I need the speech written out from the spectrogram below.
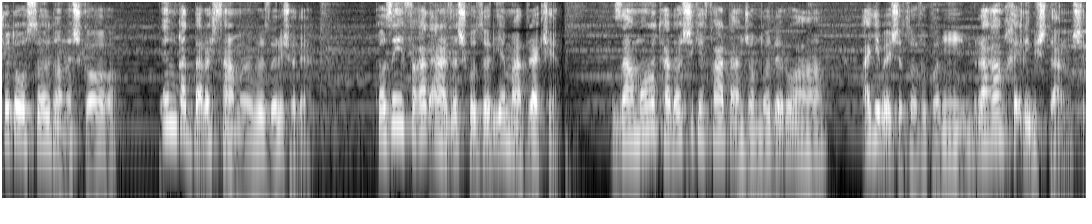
شده استاد دانشگاه اینقدر براش سرمایه گذاری شده. تازه این فقط ارزش گذاری مدرکه. زمان و تلاشی که فرد انجام داده رو هم اگه بهش اضافه کنیم رقم خیلی بیشتر میشه.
